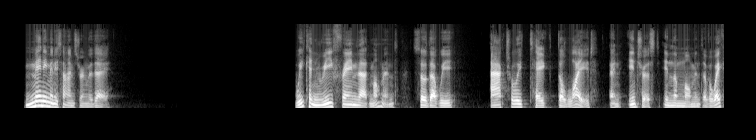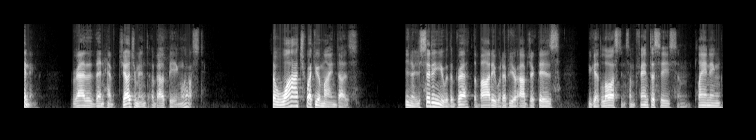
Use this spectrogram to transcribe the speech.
many, many times during the day. We can reframe that moment so that we actually take delight and interest in the moment of awakening rather than have judgment about being lost. So watch what your mind does. You know, you're sitting, you're with the breath, the body, whatever your object is. You get lost in some fantasy, some planning.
